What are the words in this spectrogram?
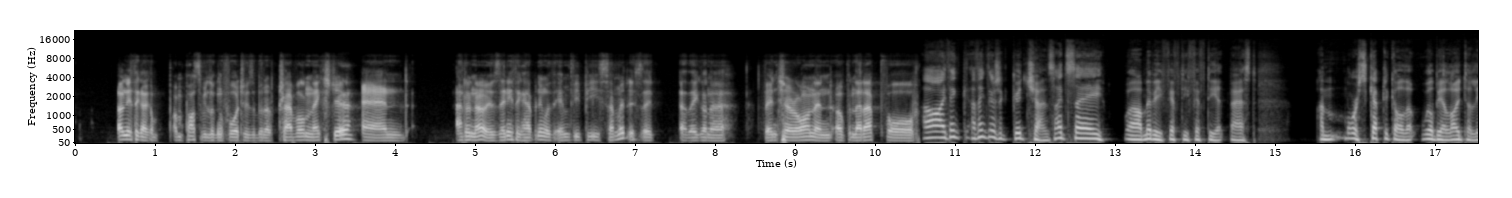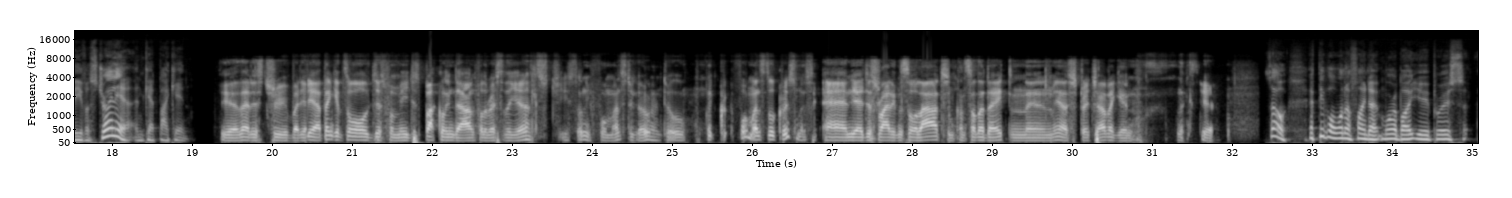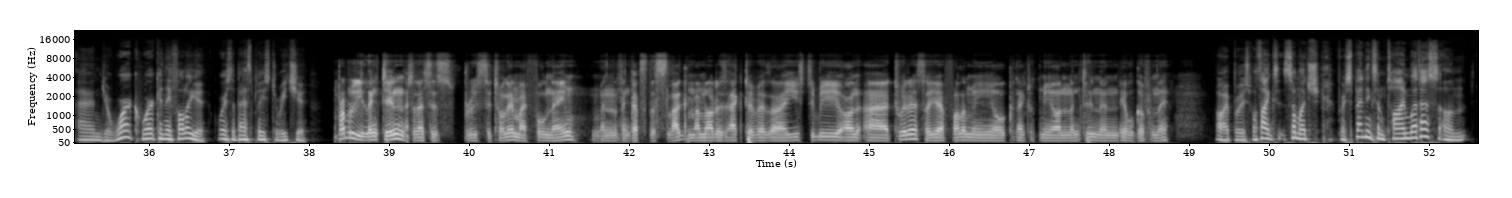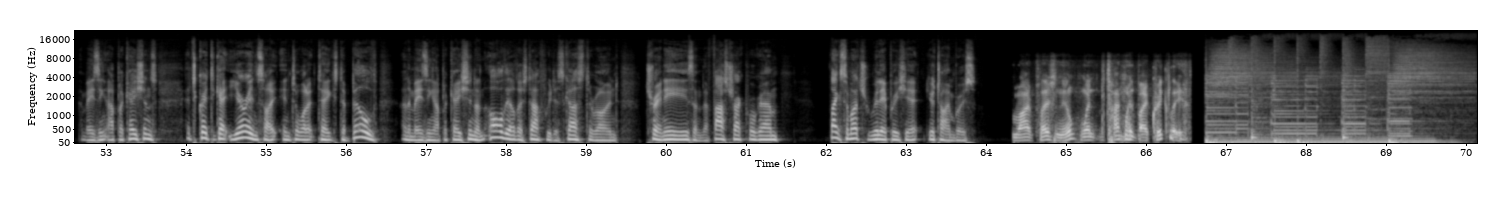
only thing I can, I'm possibly looking forward to is a bit of travel next year, and I don't know. Is anything happening with MVP Summit? Is it are they gonna venture on and open that up for? Oh, I think I think there's a good chance. I'd say, well, maybe 50-50 at best. I'm more skeptical that we'll be allowed to leave Australia and get back in. Yeah, that is true. But yeah, I think it's all just for me, just buckling down for the rest of the year. It's, geez, only four months to go until four months till Christmas. And yeah, just writing this all out and consolidate and then, yeah, stretch out again next year. So, if people want to find out more about you, Bruce, and your work, where can they follow you? Where's the best place to reach you? Probably LinkedIn. So that's just Bruce Sithole, my full name. And I think that's the slug. I'm not as active as I used to be on uh, Twitter. So yeah, follow me or connect with me on LinkedIn and yeah, we'll go from there. All right, Bruce. Well, thanks so much for spending some time with us on amazing applications. It's great to get your insight into what it takes to build an amazing application and all the other stuff we discussed around trainees and the fast track program. Thanks so much. Really appreciate your time, Bruce. My pleasure, Neil. Went, time went by quickly.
